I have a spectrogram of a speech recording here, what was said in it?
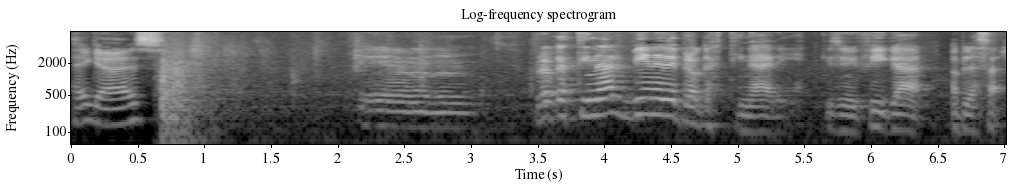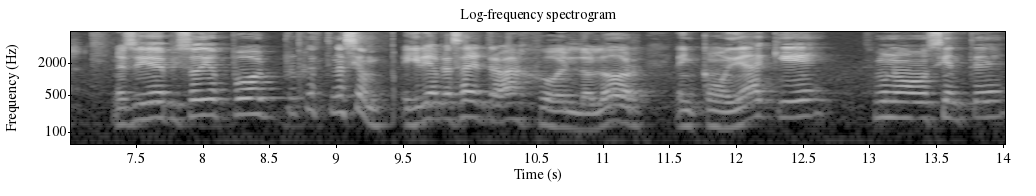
Hey guys. Em, procrastinar viene de procrastinare, que significa aplazar. No he subido episodios por procrastinación. He querido aplazar el trabajo, el dolor, la incomodidad que uno siente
